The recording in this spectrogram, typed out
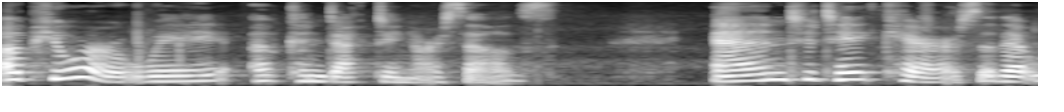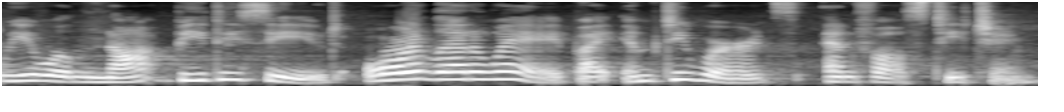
a purer way of conducting ourselves, and to take care so that we will not be deceived or led away by empty words and false teaching.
